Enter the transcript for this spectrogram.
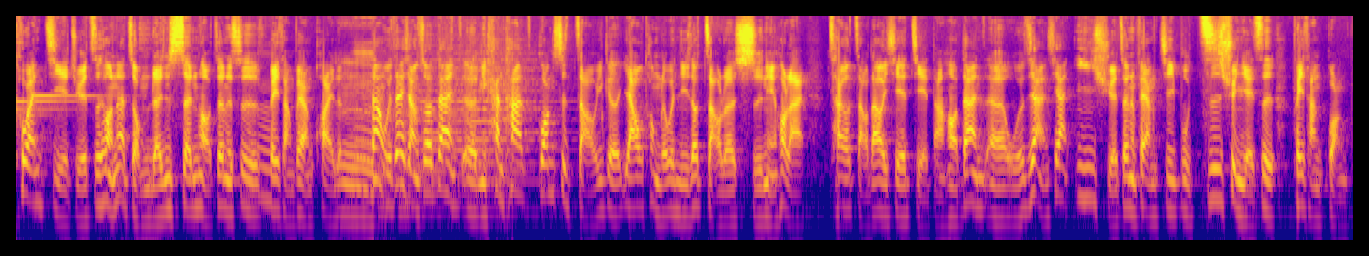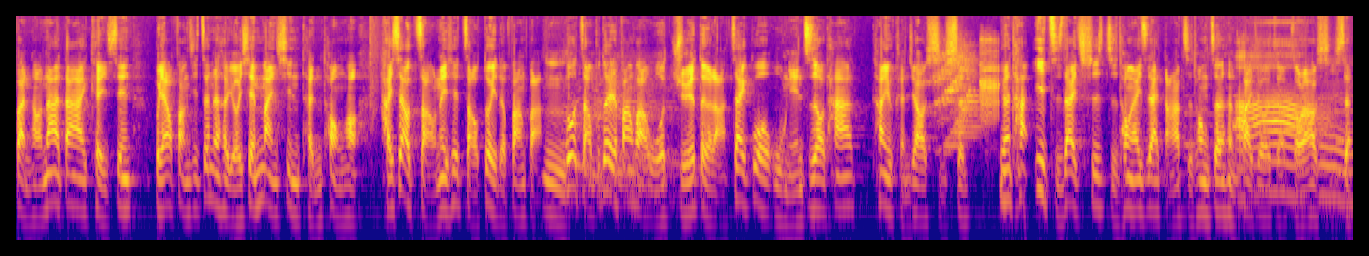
突然解决之后，那种人生哈真的是非常非常快乐。但我在想说，但呃，你看他光是找一个腰痛的问题就找了十年，后来。才有找到一些解答哈，但呃，我是讲现在医学真的非常进步，资讯也是非常广泛哈，那大家可以先不要放弃，真的有一些慢性疼痛哈，还是要找那些找对的方法。嗯，如果找不对的方法，我觉得啦，再过五年之后，他他有可能就要洗肾，因为他一直在吃止痛药，一直在打止痛针，很快就会走走到洗肾。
